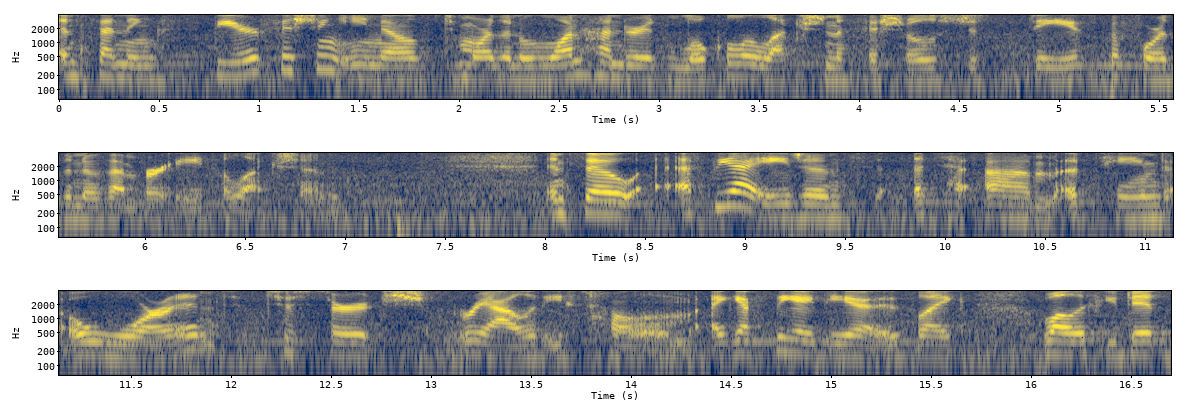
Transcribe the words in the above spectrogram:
and sending spear phishing emails to more than 100 local election officials just days before the November 8th election. And so FBI agents um, obtained a warrant to search Reality's home. I guess the idea is like, well, if you did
